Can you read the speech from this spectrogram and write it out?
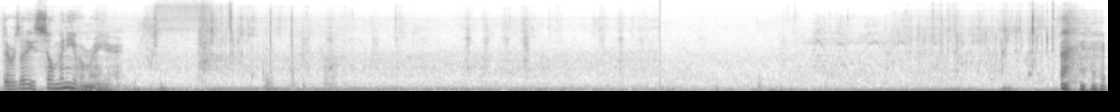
there was literally so many of them right here.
